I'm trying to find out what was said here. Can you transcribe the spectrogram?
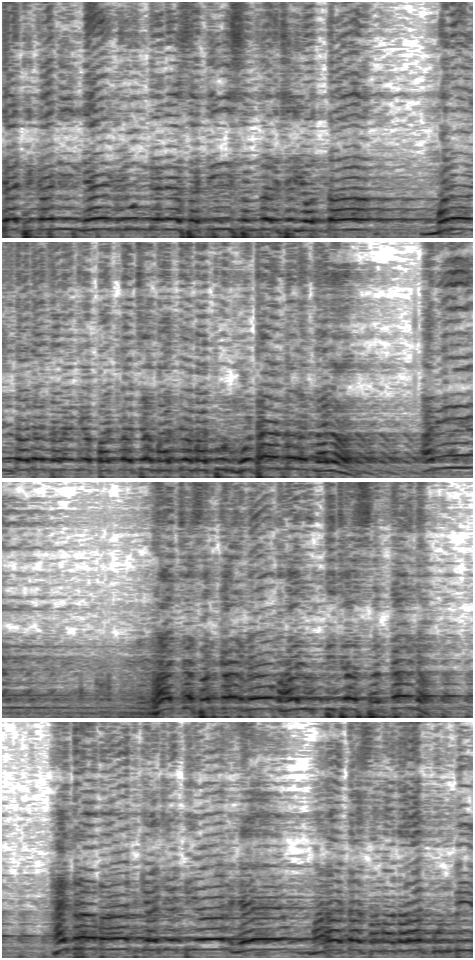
त्या ठिकाणी न्याय मिळवून देण्यासाठी संघर्ष योद्धा मनोज दादा जरांगे पाटलाच्या माध्यमातून मोठं आंदोलन झालं. आणि राज्य सरकारनं महायुतीच्या सरकारनं हैदराबाद गॅजेटियर हे मराठा समाजाला कुणबी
